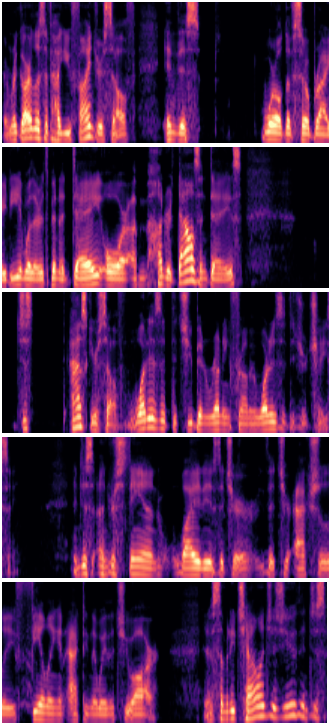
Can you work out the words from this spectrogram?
And regardless of how you find yourself in this world of sobriety, whether it's been a day or a hundred thousand days, just ask yourself, what is it that you've been running from and what is it that you're chasing? And just understand why it is that you're that you're actually feeling and acting the way that you are. And if somebody challenges you, then just,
